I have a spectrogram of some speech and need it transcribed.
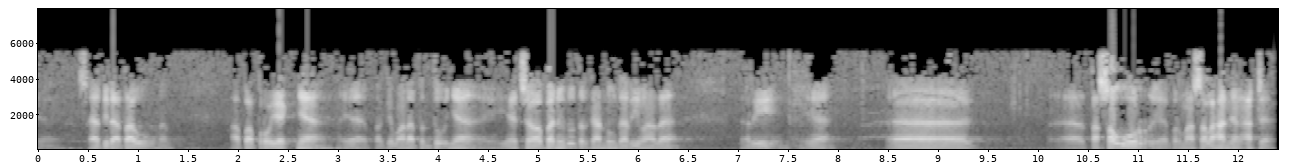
Ya, saya tidak tahu apa proyeknya, ya, bagaimana bentuknya. Ya, jawaban itu tergantung dari mana, dari ya eh, eh, tasawur, ya, permasalahan yang ada.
